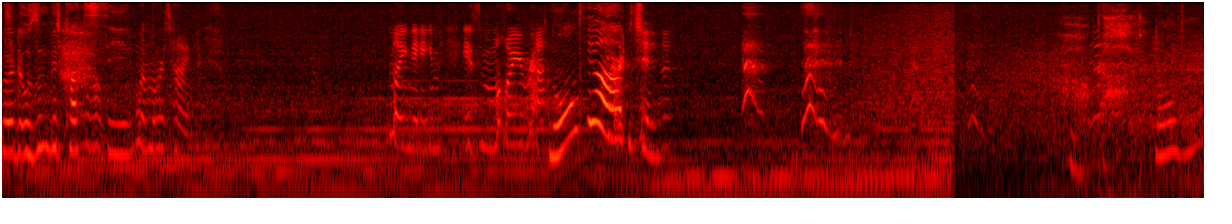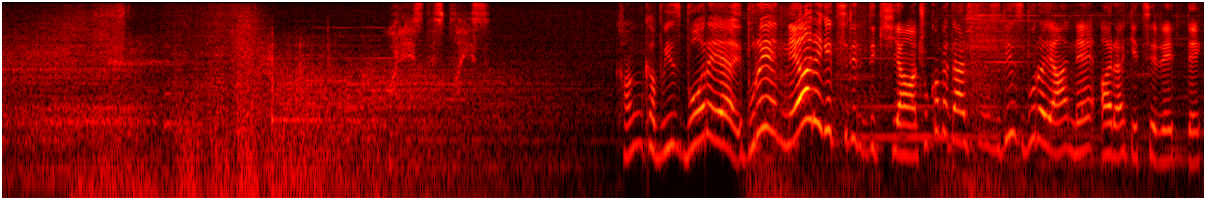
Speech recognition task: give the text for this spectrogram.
Böyle uzun bir cutscene. One more time. My name is Moira. Ne oluyor abicim? Burton. Ne oldu? What is this place? Kanka biz bu araya buraya ne ara getirildik ya? Çok affedersiniz biz buraya ne ara getirildik?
